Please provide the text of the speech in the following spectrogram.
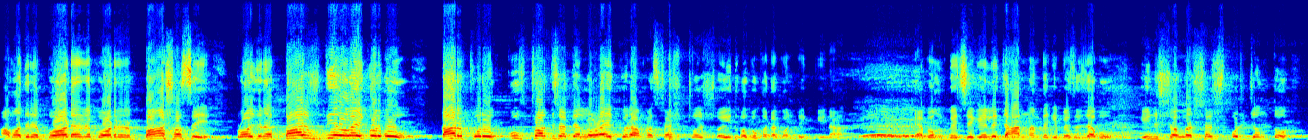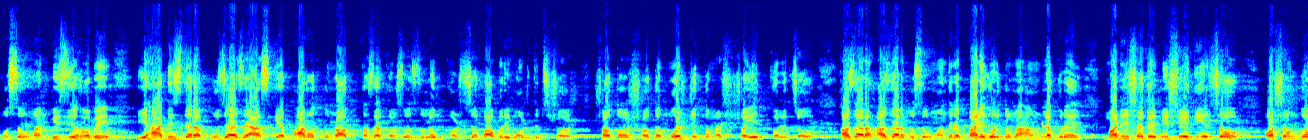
আমাদের বর্ডারে বর্ডারের বাঁশ আছে, প্রয়োজনে বাঁশ দিয়ে লড়াই করব তারপরেও কুফফারদের সাথে লড়াই করে আমরা শ্রেষ্ঠ শহীদ হব কথা কোন ঠিক কিনা? এবং বেঁচে গেলে জাহান্নাম থেকে বেঁচে যাব। ইনশাল্লাহ শেষ পর্যন্ত মুসলমান বিজয় হবে। এই হাদিস দ্বারা বোঝা যায় আজকে ভারত তোমরা অত্যাচার করছ, জুলুম করছ, বাবরি মসজিদ শত শত মসজিদ তোমরা শহীদ করেছ, হাজার হাজার মুসলমানদের বাড়ি করে তোমরা হামলা করে মাটির সাথে মিশিয়ে দিয়েছ, অসংখ্য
